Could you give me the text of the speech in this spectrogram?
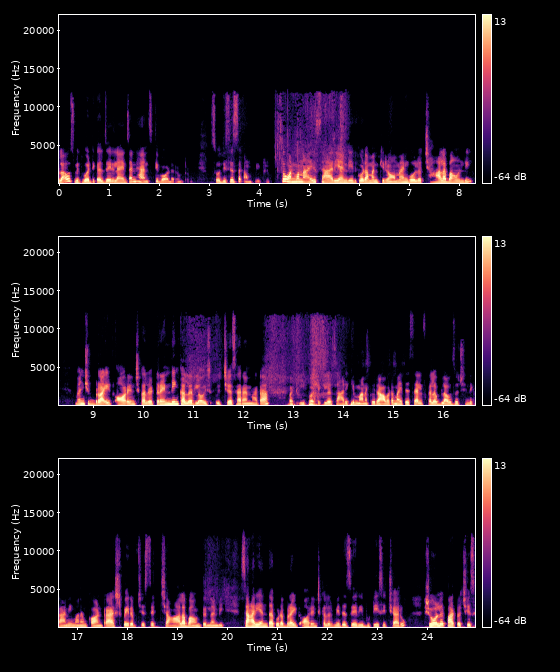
blouse with vertical zari lines and హ్యాండ్స్కి బార్డర్ ఉంటుంది. So this is the complete so one more nice sari అండి. ఇది కూడా మనకి రామాంగోలో చాలా బాగుంది. మంచి బ్రైట్ ఆరెంజ్ కలర్ ట్రెండింగ్ కలర్లో ఇచ్చేసారనమాట బట్ ఈ పర్టికులర్ శారీకి మనకు రావటం అయితే సెల్ఫ్ కలర్ బ్లౌజ్ వచ్చింది. కానీ మనం కాంట్రాస్ట్ పేరప్ చేస్తే చాలా బాగుంటుందండి. శారీ అంతా కూడా బ్రైట్ ఆరెంజ్ కలర్ మీద జెరీ బుటీస్ ఇచ్చారు. షోల్డర్ పార్ట్ వచ్చేసి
